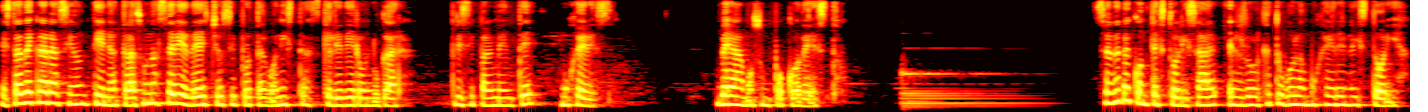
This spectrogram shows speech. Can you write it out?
Esta declaración tiene atrás una serie de hechos y protagonistas que le dieron lugar, principalmente mujeres. Veamos un poco de esto. Se debe contextualizar el rol que tuvo la mujer en la historia.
